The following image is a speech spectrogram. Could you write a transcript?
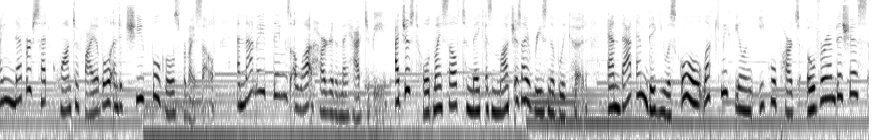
I never set quantifiable and achievable goals for myself, and that made things a lot harder than they had to be. I just told myself to make as much as I reasonably could, and that ambiguous goal left me feeling equal parts overambitious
